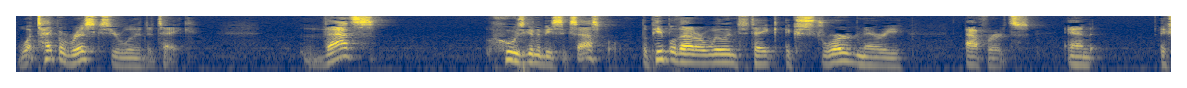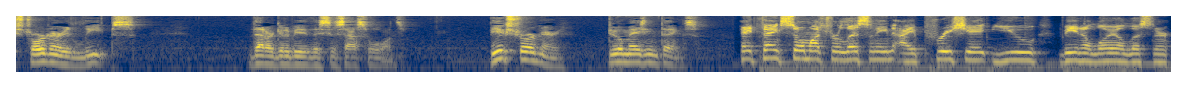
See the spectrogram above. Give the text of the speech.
what type of risks you're willing to take. That's who's going to be successful the people that are willing to take extraordinary efforts and extraordinary leaps that are going to be the successful ones. Be extraordinary, do amazing things. Hey, thanks so much for listening. I appreciate you being a loyal listener.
